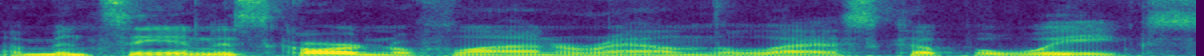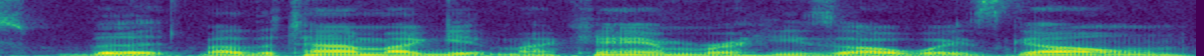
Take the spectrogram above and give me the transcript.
I've been seeing this cardinal flying around the last couple weeks, but by the time I get my camera, he's always gone.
